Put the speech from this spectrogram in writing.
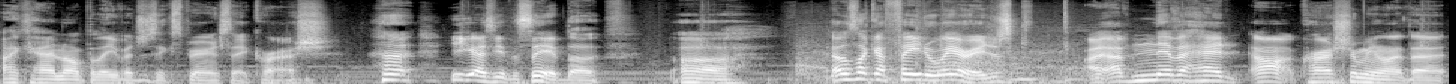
I cannot believe I just experienced that crash. you guys get to see it, though. Uh, that was like a fatal area. Just, I, have never had art crash on me like that,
